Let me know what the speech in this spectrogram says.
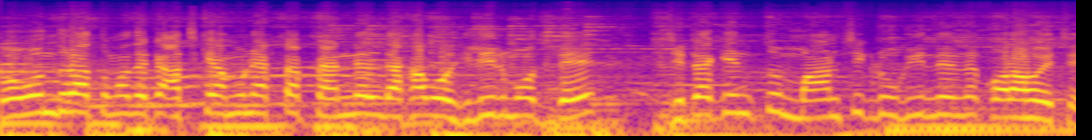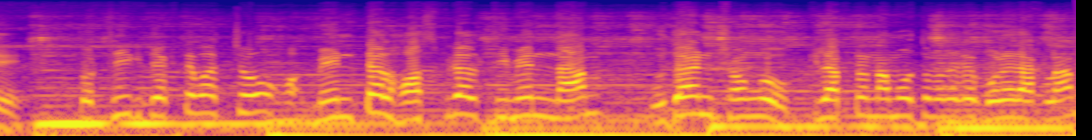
তো বন্ধুরা, তোমাদেরকে আজকে এমন একটা প্যান্ডেল দেখাবো হিলির মধ্যে, যেটা কিন্তু মানসিক রোগীদের করা হয়েছে। তো ঠিক দেখতে পাচ্ছ মেন্টাল হসপিটাল থিমের নাম উদয়ন সংঘ ক্লাবটার নামও তোমাদেরকে বলে রাখলাম।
